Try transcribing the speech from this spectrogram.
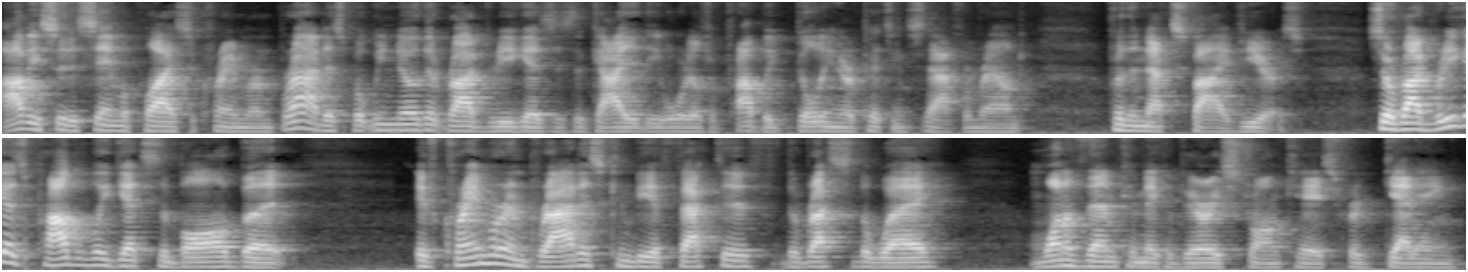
Obviously, the same applies to Kremer and Bradish, but we know that Rodriguez is the guy that the Orioles are probably building their pitching staff around for the next five years. So Rodriguez probably gets the ball, but if Kremer and Bradish can be effective the rest of the way, one of them can make a very strong case for getting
